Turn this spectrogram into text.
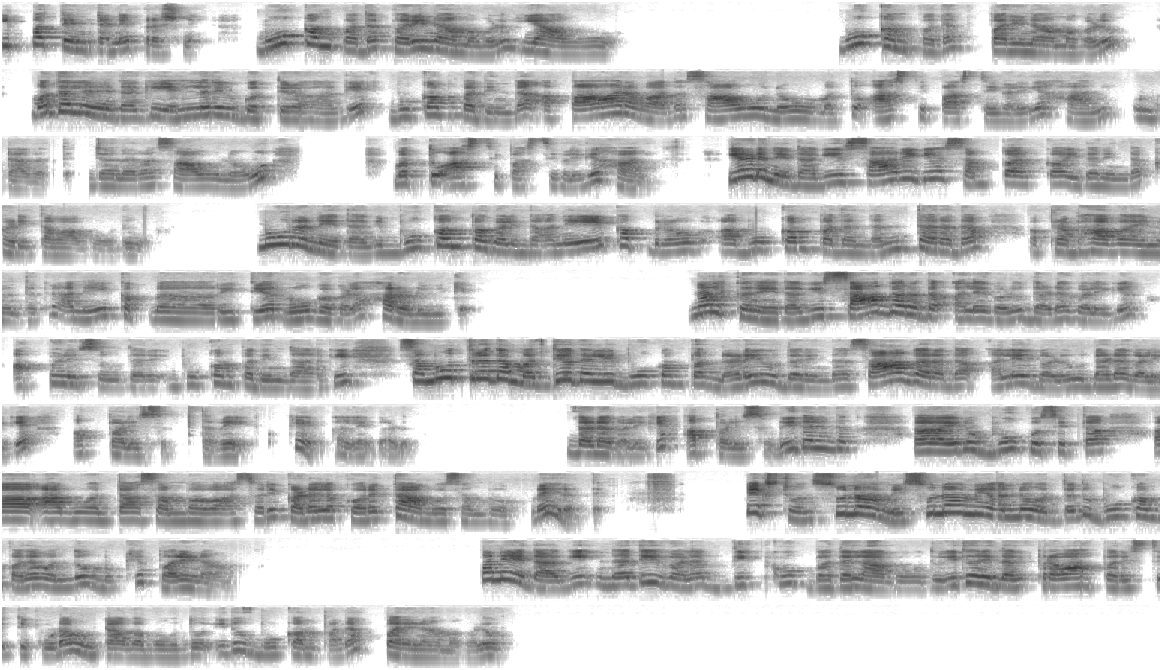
ಇಪ್ಪತ್ತೆಂಟನೇ ಪ್ರಶ್ನೆ. ಭೂಕಂಪದ ಪರಿಣಾಮಗಳು ಯಾವುವು? ಭೂಕಂಪದ ಪರಿಣಾಮಗಳು. ಮೊದಲನೇದಾಗಿ ಎಲ್ಲರಿಗೂ ಗೊತ್ತಿರೋ ಹಾಗೆ ಭೂಕಂಪದಿಂದ ಅಪಾರವಾದ ಸಾವು, ನೋವು ಮತ್ತು ಆಸ್ತಿಪಾಸ್ತಿಗಳಿಗೆ ಹಾನಿ ಉಂಟಾಗತ್ತೆ. ಜನರ ಸಾವು, ನೋವು ಮತ್ತು ಆಸ್ತಿಪಾಸ್ತಿಗಳಿಗೆ ಹಾನಿ. ಎರಡನೇದಾಗಿ ಸಾರಿಗೆ ಸಂಪರ್ಕ ಇದರಿಂದ ಕಡಿತವಾಗುವುದು. ಮೂರನೇದಾಗಿ ಭೂಕಂಪಗಳಿಂದ ಅನೇಕ ರೋಗ, ಆ ಭೂಕಂಪದ ನಂತರದ ಪ್ರಭಾವ ಏನು ಅಂತಂದ್ರೆ ಅನೇಕ ರೀತಿಯ ರೋಗಗಳ ಹರಡುವಿಕೆ. ನಾಲ್ಕನೆಯದಾಗಿ ಸಾಗರದ ಅಲೆಗಳು ದಡಗಳಿಗೆ ಅಪ್ಪಳಿಸುವುದರಿ, ಭೂಕಂಪದಿಂದಾಗಿ ಸಮುದ್ರದ ಮಧ್ಯದಲ್ಲಿ ಭೂಕಂಪ ನಡೆಯುವುದರಿಂದ ಸಾಗರದ ಅಲೆಗಳು ದಡಗಳಿಗೆ ಅಪ್ಪಳಿಸುತ್ತವೆ. ಓಕೆ, ಅಲೆಗಳು. ದಡಗಳಿಗೆ ಅಪ್ಪಳಿಸುವುದು. ಇದರಿಂದ ಏನು ಭೂಕುಸಿತ ಆಗುವಂತಹ ಸಂಭವ, ಸಾರಿ, ಕಡಲ ಕೊರೆತ ಆಗುವ ಸಂಭವ ಕೂಡ ಇರುತ್ತೆ. ನೆಕ್ಸ್ಟ್ ಒಂದು ಸುನಾಮಿ ಸುನಾಮಿ ಅನ್ನುವಂಥದ್ದು ಭೂಕಂಪದ ಒಂದು ಮುಖ್ಯ ಪರಿಣಾಮ. ಕೊನೆಯದಾಗಿ, ನದಿಗಳ ದಿಕ್ಕು ಬದಲಾಗುವುದು. ಇದರಿಂದಾಗಿ ಪ್ರವಾಹ ಪರಿಸ್ಥಿತಿ ಕೂಡ ಉಂಟಾಗಬಹುದು. ಇದು ಭೂಕಂಪದ ಪರಿಣಾಮಗಳು.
